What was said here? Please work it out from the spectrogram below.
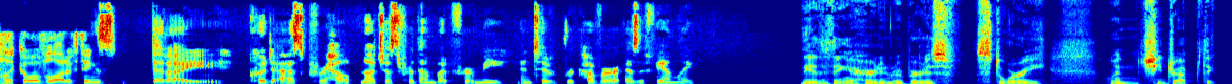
let go of a lot of things that I could ask for help, not just for them, but for me, and to recover as a family. The other thing I heard in Roberta's story when she dropped the,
